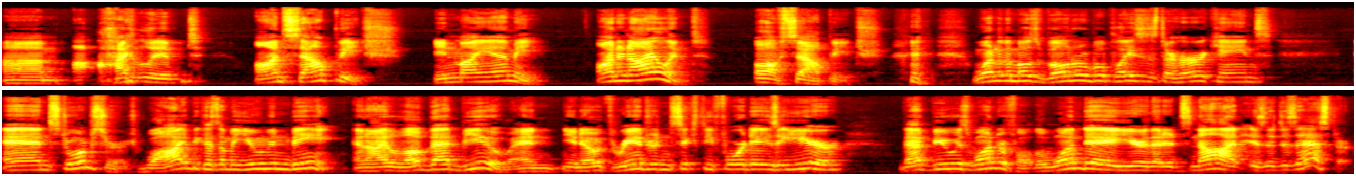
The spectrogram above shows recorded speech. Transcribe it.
Um, I lived on South Beach in Miami on an island off South Beach, one of the most vulnerable places to hurricanes and storm surge. Why? Because I'm a human being and I love that view. And, you know, 364 days a year, that view is wonderful. The one day a year that it's not is a disaster.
